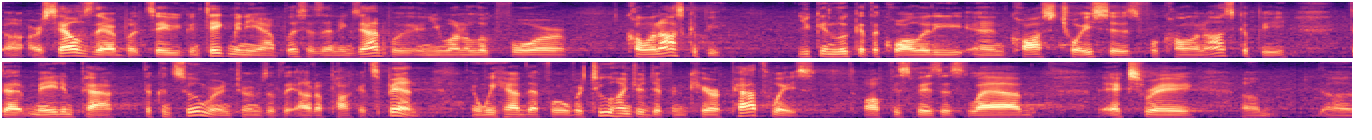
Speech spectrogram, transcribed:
uh, ourselves there, but say you can take Minneapolis as an example and you want to look for colonoscopy. You can look at the quality and cost choices for colonoscopy that may impact the consumer in terms of the out-of-pocket spend. And we have that for over 200 different care pathways, office visits, lab, x-ray, um, uh,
